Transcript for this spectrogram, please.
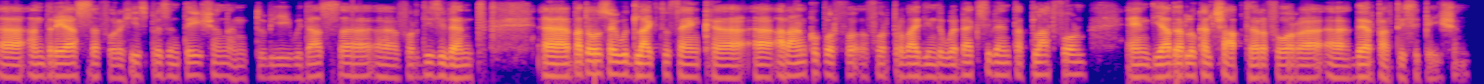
uh, Andreas for his presentation and to be with us uh, uh, for this event. Uh, but also I would like to thank uh, uh, Aramco for, for, providing the WebEx event a platform and the other local chapter for their participation.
